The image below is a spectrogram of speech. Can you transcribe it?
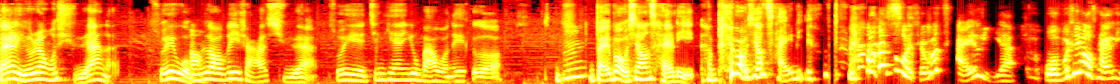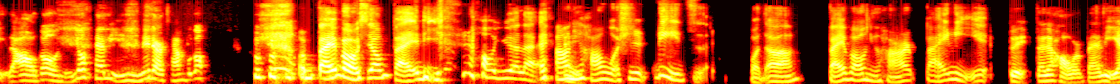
百里又让我许愿了，所以我不知道为啥许愿，所以今天又把我那个嗯，百宝箱彩礼，百宝箱彩礼，我什么彩礼？我不是要彩礼的啊！我告诉你，要彩礼你那点钱不够。百宝箱百里，然后越来。然后你好，我是栗子，我的百宝女孩百里。对，大家好，我是百里。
